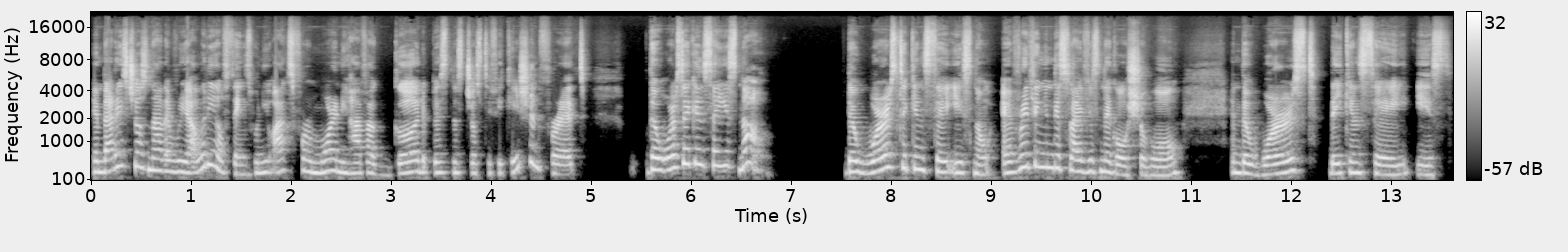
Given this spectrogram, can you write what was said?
And that is just not the reality of things. When you ask for more and you have a good business justification for it, the worst they can say is no. The worst they can say is no. Everything in this life is negotiable. And the worst they can say is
